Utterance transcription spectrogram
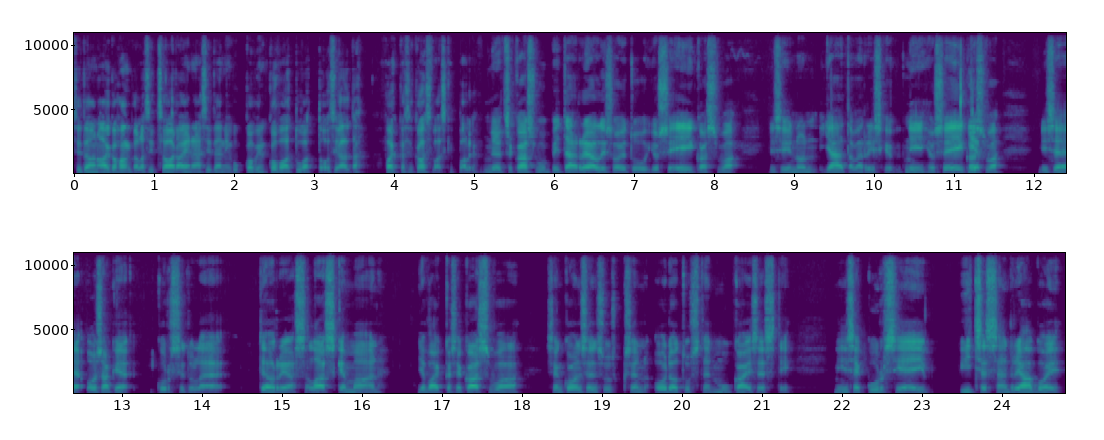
sitä on aika hankala sit saada enää sitä niin kuin kovin kovaa tuottoa sieltä vaikka se kasvaisikin paljon. Niin, että se kasvu pitää realisoitua, jos se ei kasva, niin siinä on jäätävä riski. Niin, jos se ei kasva, Jep. niin se osakekurssi tulee teoriassa laskemaan, ja vaikka se kasvaa sen konsensuksen odotusten mukaisesti, niin se kurssi ei itsessään reagoi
